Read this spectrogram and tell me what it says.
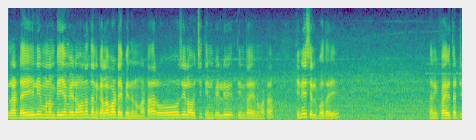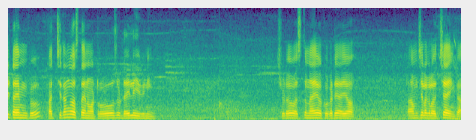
ఇలా డైలీ మనం బియ్యం వేయడం వల్ల దానికి అలవాటు అయిపోయింది అనమాట రోజు ఇలా వచ్చి తిని వెళ్ళి తింటాయి అనమాట తినేసి వెళ్ళిపోతాయి. దానికి ఫైవ్ థర్టీ టైంకు ఖచ్చితంగా వస్తాయి అనమాట రోజు డైలీ ఈవినింగ్. చూడు వస్తున్నాయి ఒక్కొక్కటి. అయ్యో రామచిలకలు వచ్చాయి ఇంకా.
